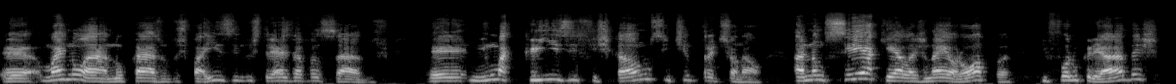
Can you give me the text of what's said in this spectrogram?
É, mas não há, no caso dos países industriais avançados, é, nenhuma crise fiscal no sentido tradicional, a não ser aquelas na Europa que foram criadas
